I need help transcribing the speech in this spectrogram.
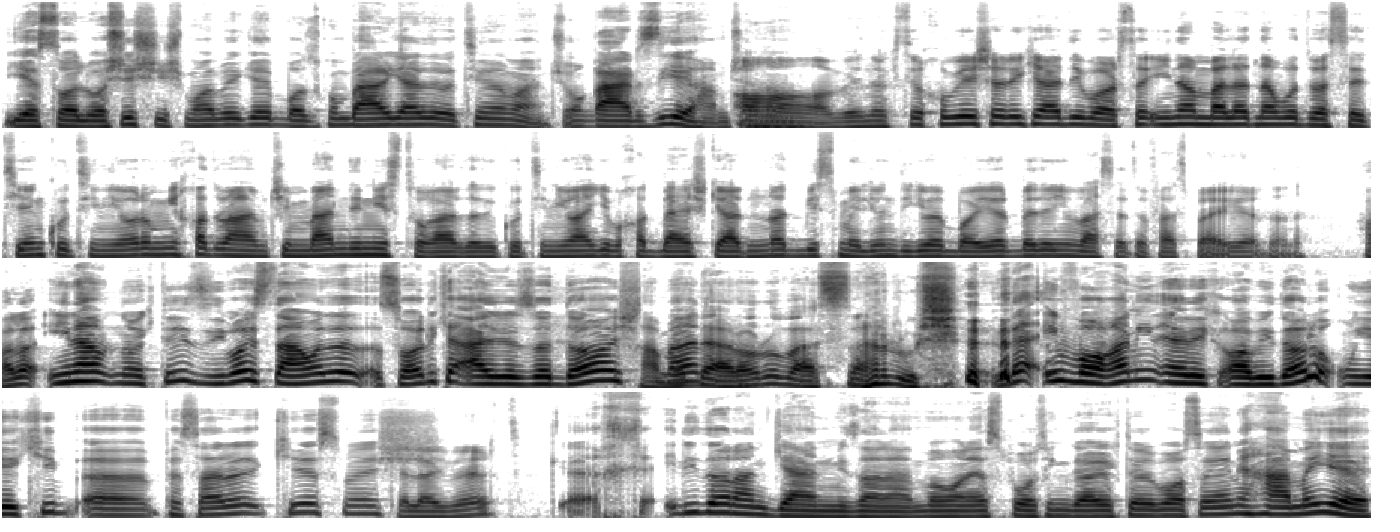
یه سال باشه شش ماه بگه بازیکن برگرده به تیم من. چون قرضیه همچنان. آها به نکته خوبی اشاره کردی. بارسا اینم بلد نبود و ستین کوتینیو رو می‌خواد و همچین بندی نیست تو قرارداد کوتینیو. اگه بخواد برگردوند 20 میلیون دیگه به بایر بده این وسط فصل برگردونه حالا اینم نکته زیبایی است در مورد سوالی که علیرضا داشت همه من درا رو بستن روش. نه این واقعا این اریک آبیدال و اون یکی پسر کی اسمش؟ کلایورت. خیلی دارن گند می‌زنن به عنوان sporting director بارسا. یعنی همه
